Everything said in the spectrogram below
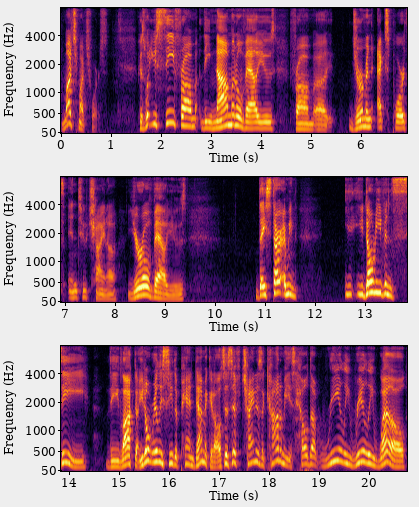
Much much worse. Because what you see from the nominal values from uh, German exports into China, euro values, they start, I mean, you, you don't even see the lockdown. You don't really see the pandemic at all. It's as if China's economy is held up really, really well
